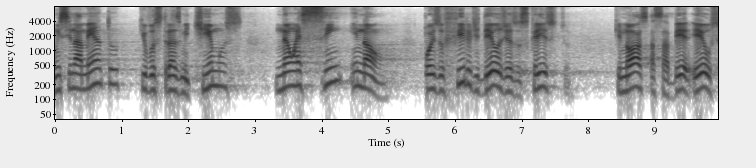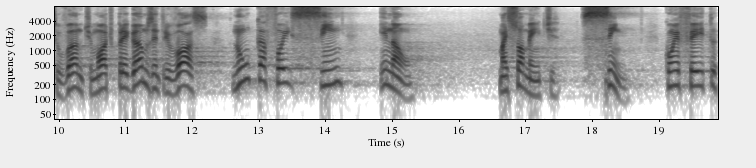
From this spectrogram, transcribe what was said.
o ensinamento que vos transmitimos não é sim e não, pois o Filho de Deus, Jesus Cristo, que nós, a saber, eu, Silvano, Timóteo, pregamos entre vós, nunca foi sim e não, mas somente sim. Com efeito,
